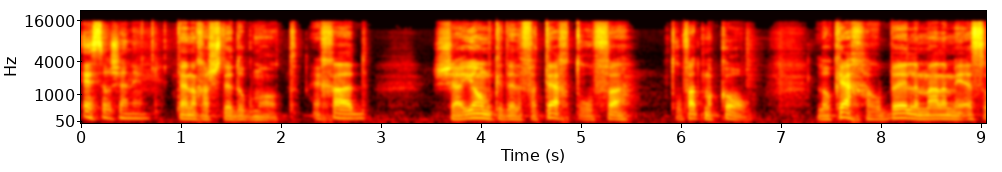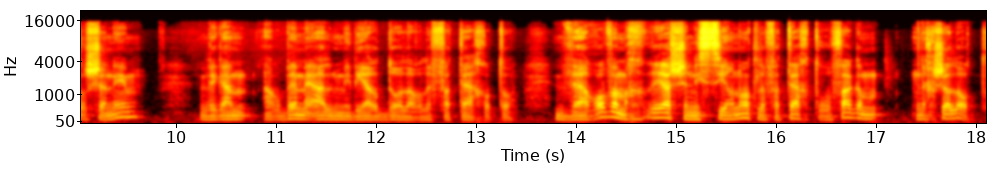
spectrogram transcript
עשר שנים. אתן לך שתי דוגמאות. אחד, שהיום כדי לפתח תרופה, תרופת מקור, לוקח הרבה למעלה מעשר שנים, וגם הרבה מעל מיליארד דולר לפתח אותו. והרוב המכריע של ניסיונות לפתח תרופה גם נכשלות.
